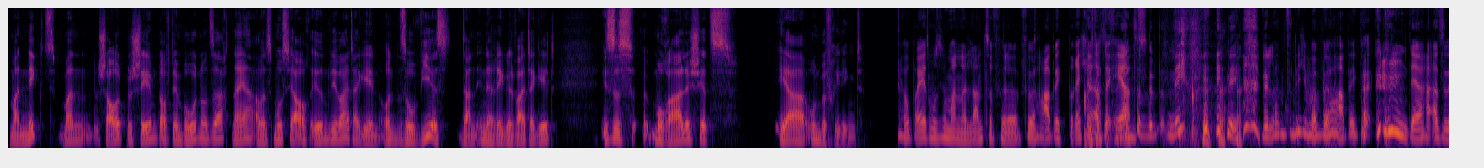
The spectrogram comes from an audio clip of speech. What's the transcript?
man nickt, man schaut beschämt auf den Boden und sagt, naja, aber es muss ja auch irgendwie weitergehen. Und so wie es dann in der Regel weitergeht, ist es moralisch jetzt eher unbefriedigend. Wobei, jetzt muss ich nochmal eine Lanze für, für Habeck brechen. Ach, also er zumindest, nee, nee, wir lanzen nicht immer für Habeck, weil der, also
